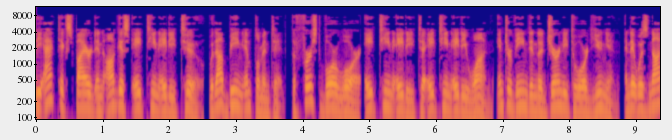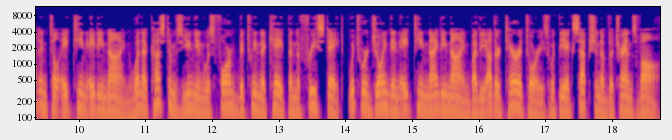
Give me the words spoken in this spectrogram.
The act expired in August 1882, without being implemented. The First Boer War (1880–1881) intervened in the journey toward union, and it was not until 1889 when a customs union was formed between the Cape and the Free State, which were joined in 1899 by the other territories with the exception of the Transvaal.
